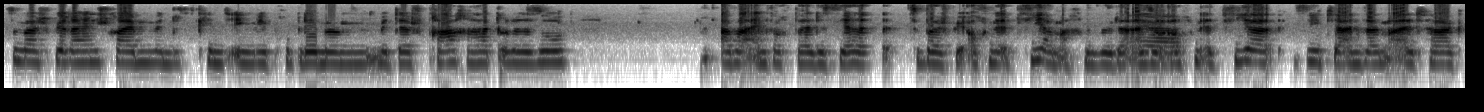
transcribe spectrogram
zum Beispiel reinschreiben, wenn das Kind irgendwie Probleme mit der Sprache hat oder so. Aber einfach, weil das ja zum Beispiel auch ein Erzieher machen würde. Also ja. auch ein Erzieher sieht ja in seinem Alltag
